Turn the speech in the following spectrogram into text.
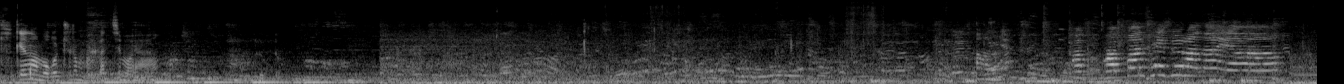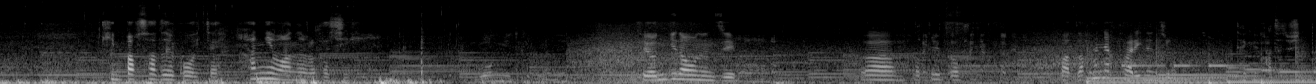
두 개나 먹을 줄은 몰랐지 뭐야. 밥반 세줄 하나요. 김밥 사들고 이제 한의원으로 다시. 제 연기 나오는 집. 와 어떨 까 맞아 한약 다리는 중. 되게 가져주신다.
